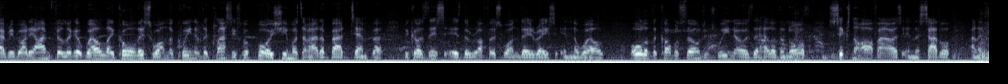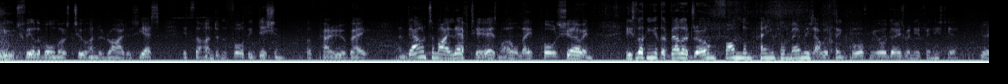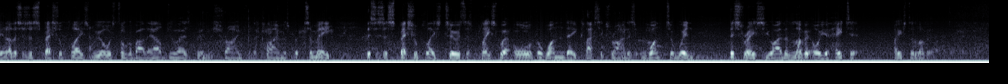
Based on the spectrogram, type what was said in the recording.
Everybody, I'm Phil Liggett. Well, they call this one the Queen of the Classics, but boy, she must have had a bad temper because this is the roughest one-day race in the world. All of the cobblestones, which we know as the Hell of the North, six and a half hours in the saddle and a huge field of almost 200 riders. Yes, it's the 104th edition of Paris-Roubaix. And down to my left here is my old mate Paul Sherwin. He's looking at the velodrome, fond and painful memories, I would think, Paul, from your days when you finished here. Yeah, you know, this is a special place. We always talk about the Alpe d'Huez being the shrine for the climbers, but to me, this is a special place too. It's a place where all the one-day classics riders want to win. This race, you either love it or you hate it. I used to love it.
